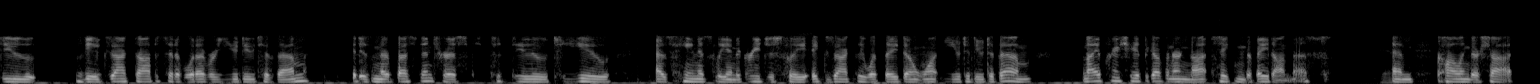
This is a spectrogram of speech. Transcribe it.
do the exact opposite of whatever you do to them, it is in their best interest to do to you as heinously and egregiously exactly what they don't want you to do to them. And I appreciate the governor not taking the bait on this yeah. and calling their shot.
